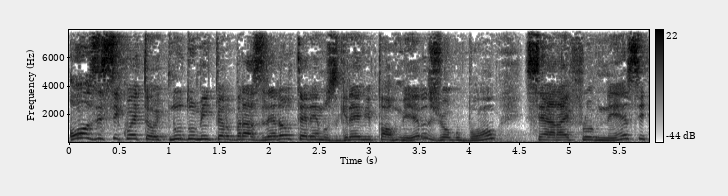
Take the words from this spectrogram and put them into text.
11:58 no domingo pelo Brasileirão teremos Grêmio e Palmeiras, jogo bom, Ceará e Fluminense,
